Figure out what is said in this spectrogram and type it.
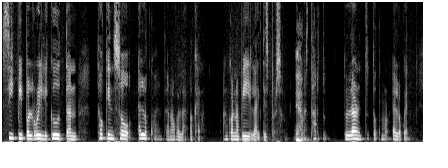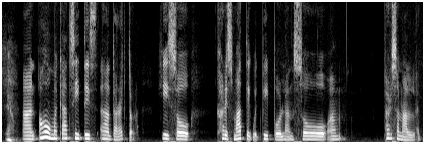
see people really good and talking so eloquent. And I was like, okay, I'm going to be like this person. I'm Yeah. going to start to, to learn to talk more eloquent. yeah, And oh my God, see this uh, director. He's so charismatic with people and so um, personal, like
